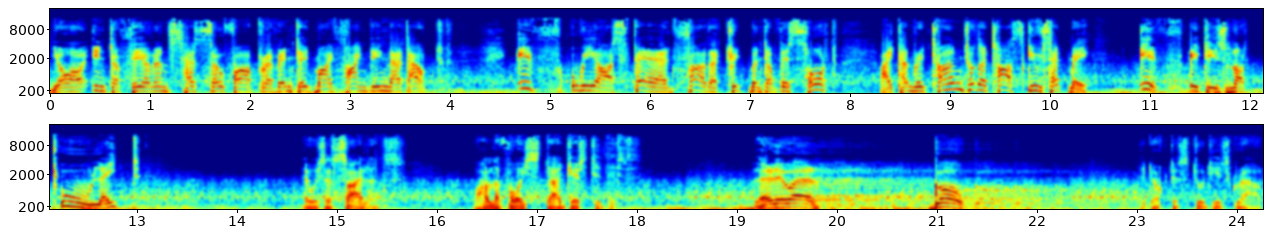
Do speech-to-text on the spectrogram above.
Your interference has so far prevented my finding that out. If we are spared further treatment of this sort, I can return to the task you set me, if it is not too late. There was a silence, while the voice digested this. Very well. Go. The doctor stood his ground.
